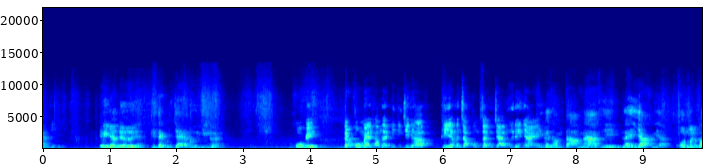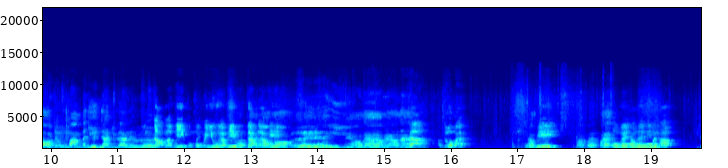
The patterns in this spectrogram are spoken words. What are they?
นะ เองจะดื้อเนี่ย พี่แต่กุญแจมือจริงด้วยโหพี่ แต่ผมไม่ได้ทำอะไรผิดจริงๆนะครับ พี่จะมาจับผมใส่กุญแจมือได้ไง พี่ก็ทำตามหน้าที่และอีกอย่างเนี่ยผลมันก็ออกจากโรงพยาบาลก็ยืนยันอยู่แล้วเนี่ยผมกลับแล้วพี่ ผมผมไม่อยู่แล้วพี่ ผมกลับแล้วพี่น้องๆเอ้ยไม่เอานะไม่เอานะจ้าเอาตัวไปโหพี่ไปไปไปผมไม่ทำอะไรผิดนะครับใจ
